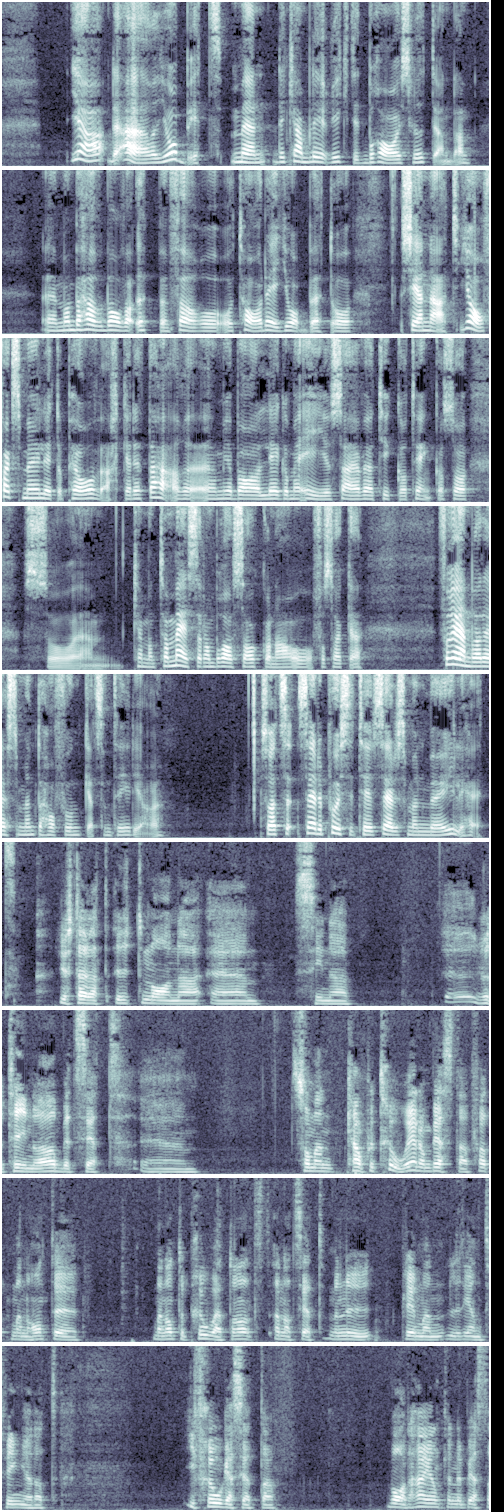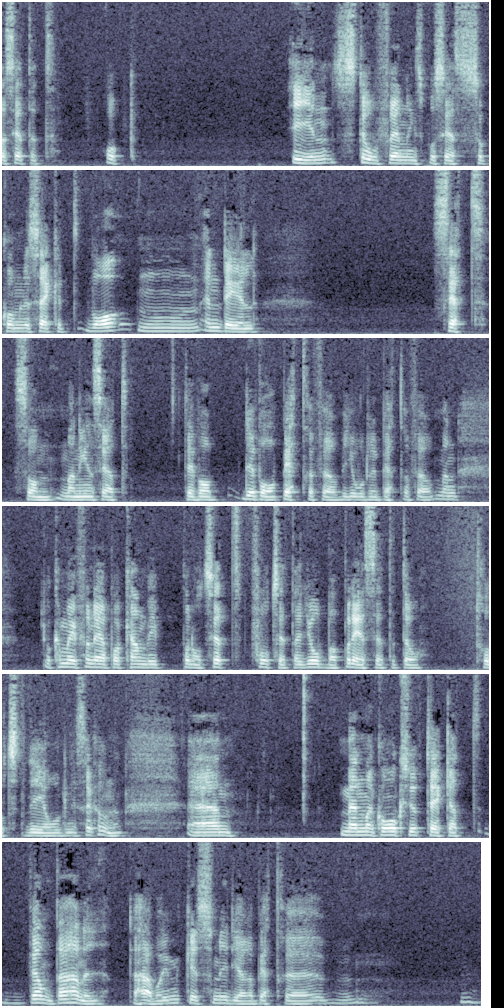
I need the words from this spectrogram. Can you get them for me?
Ja, det är jobbigt men det kan bli riktigt bra i slutändan. Eh, man behöver bara vara öppen för att ta det jobbet och känna att jag har faktiskt möjlighet att påverka detta här. Om jag bara lägger mig i och säger vad jag tycker och tänker så, så ehm, kan man ta med sig de bra sakerna och försöka förändra det som inte har funkat sedan tidigare. Så att se det positivt, se det som en möjlighet. Just det här att utmana ehm, eh, sina rutiner och arbetssätt eh, som man kanske tror är de bästa för att man har inte man har inte provat något annat sätt men nu blir man lite grann tvingad att ifrågasätta var det här egentligen det bästa sättet? Och i en stor förändringsprocess så kommer det säkert vara mm, en del sätt som man inser att det var, det var bättre för, vi gjorde det bättre för. Men då kan man ju fundera på, kan vi på något sätt fortsätta jobba på det sättet då? Trots den nya organisationen. Ehm, men man kommer också upptäcka att vänta här nu, det här var ju mycket smidigare, bättre.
